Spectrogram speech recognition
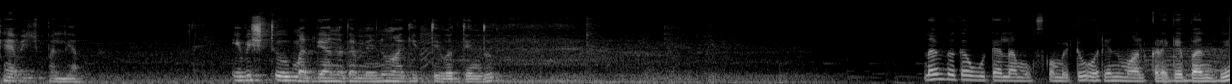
ಕ್ಯಾಬೇಜ್ ಪಲ್ಯ. ಇವಿಷ್ಟು ಮಧ್ಯಾಹ್ನದ ಮೆನು ಆಗಿತ್ತು ಇವತ್ತಿಂದು. ನಾವಿವಾಗ ಊಟ ಎಲ್ಲ ಮುಗಿಸ್ಕೊಂಡ್ಬಿಟ್ಟು ಓರಿಯನ್ ಮಾಲ್ ಕಡೆಗೆ ಬಂದ್ವಿ.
